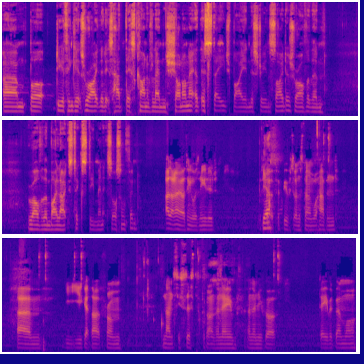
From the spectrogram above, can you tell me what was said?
Um, but do you think it's right that it's had this kind of lens shone on it at this stage by industry insiders rather than rather than by like sixty minutes or something? I don't know. I think it was needed. For, Yeah. for people to understand what happened. Um, you, you get that from Nancy's sister, forgotten her name, and then you've got David Benoit.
